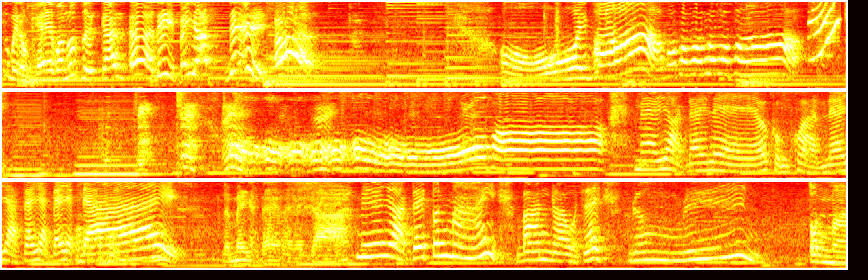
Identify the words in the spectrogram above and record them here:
ก็ไม่ต้องแคร์ความรู้สึกกัน เออดีประหยัดดีเออโอ้ยพ่อพ่อพ่อพ่อพ่อพ่อพ่อโอ้โอ้โอ้โอ้โอ้พ่อแม่อยากได้แล้วของขวัญนะอยากได้อยากได้อยากได้แล้วแม่อยากได้อะไรล่ะจ๊ะ แม่อยากได้ต้นไม้ บ้านเราจะได้ร่มรื่น ต้นไม้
